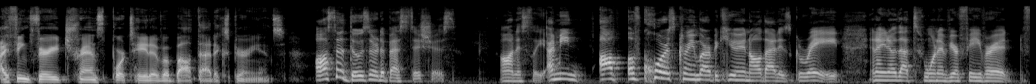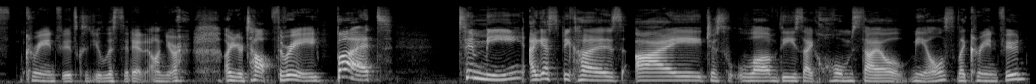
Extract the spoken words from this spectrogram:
I think very transportative about that experience. Also, those are the best dishes. Honestly, I mean, of, of course, Korean barbecue and all that is great, and I know that's one of your favorite f- Korean foods because you listed it on your on your top three. But to me, I guess because I just love these like home style meals, like Korean food,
